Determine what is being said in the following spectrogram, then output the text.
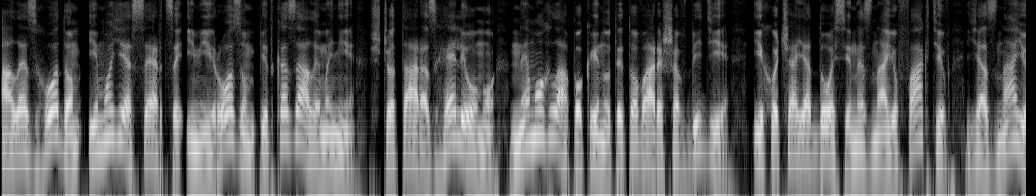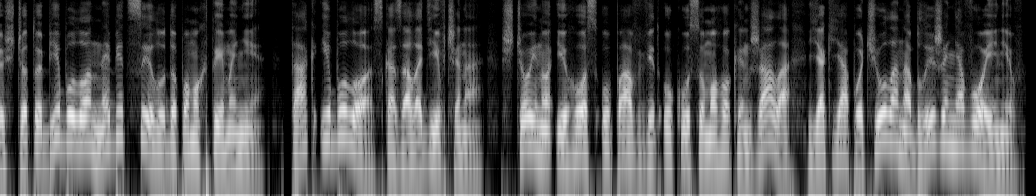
Але згодом і моє серце, і мій розум підказали мені, що Тара з Геліуму не могла покинути товариша в біді, і хоча я досі не знаю фактів, я знаю, що тобі було не під силу допомогти мені. Так і було, сказала дівчина. Щойно Ігос упав від укусу мого кинжала, як я почула наближення воїнів.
